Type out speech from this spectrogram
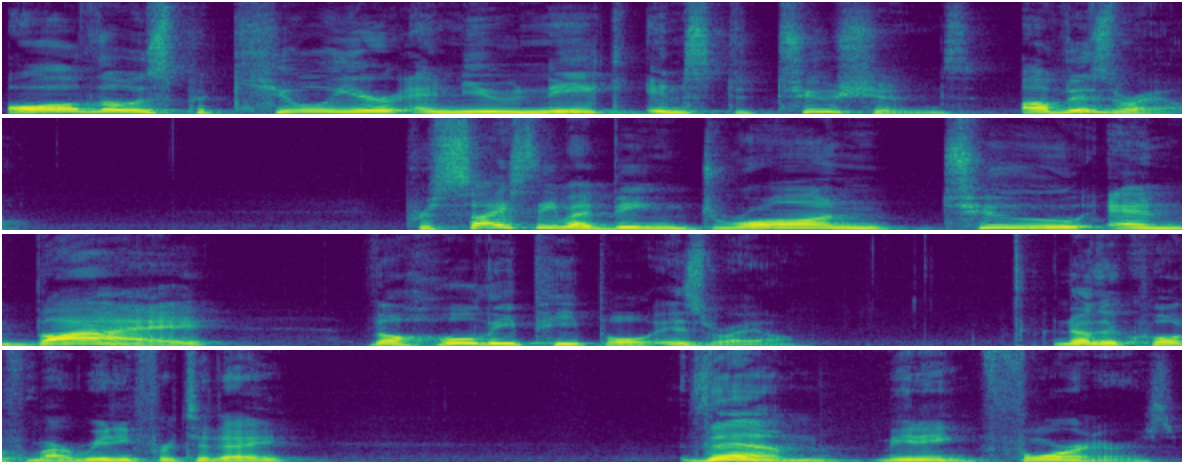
all those peculiar and unique institutions of Israel precisely by being drawn to and by the holy people Israel. Another quote from our reading for today Them, meaning foreigners,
